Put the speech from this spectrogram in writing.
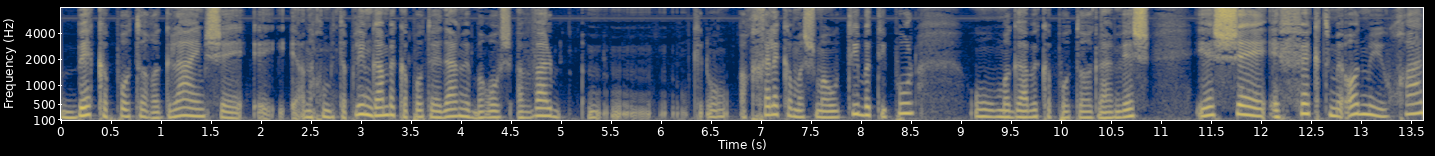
בכפות הרגליים, שאנחנו מטפלים גם בכפות הידיים ובראש, אבל כאילו, החלק המשמעותי בטיפול הוא מגע בכפות הרגליים. ויש יש אה, אפקט מאוד מיוחד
